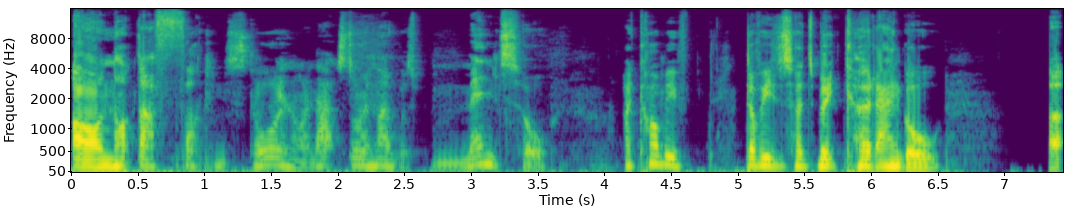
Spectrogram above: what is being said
Oh, not that fucking storyline. That storyline was mental. I can't believe W decided to make Kurt Angle. Uh,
